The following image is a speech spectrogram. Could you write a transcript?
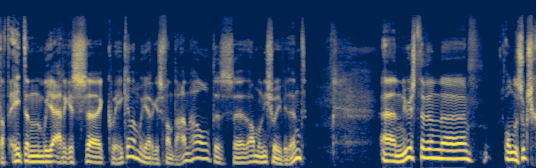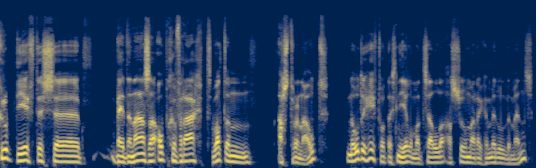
Dat eten moet je ergens eh, kweken, dat moet je ergens vandaan halen. Het is allemaal niet zo evident. En nu is er een onderzoeksgroep die heeft dus bij de NASA opgevraagd wat een astronaut nodig heeft. Want dat is niet helemaal hetzelfde als zomaar een gemiddelde mens.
